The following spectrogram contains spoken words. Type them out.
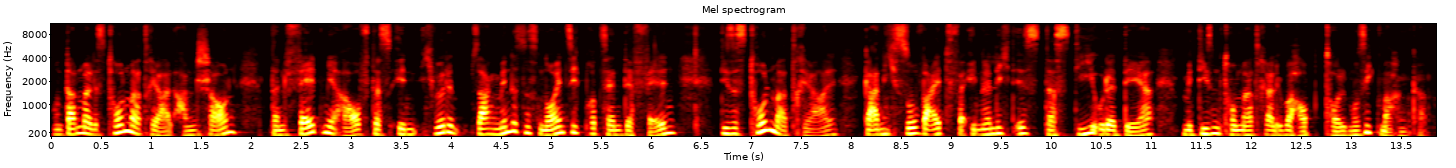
und dann mal das Tonmaterial anschauen, dann fällt mir auf, dass in, ich würde sagen, mindestens 90 Prozent der Fällen dieses Tonmaterial gar nicht so weit verinnerlicht ist, dass die oder der mit diesem Tonmaterial überhaupt toll Musik machen kann.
